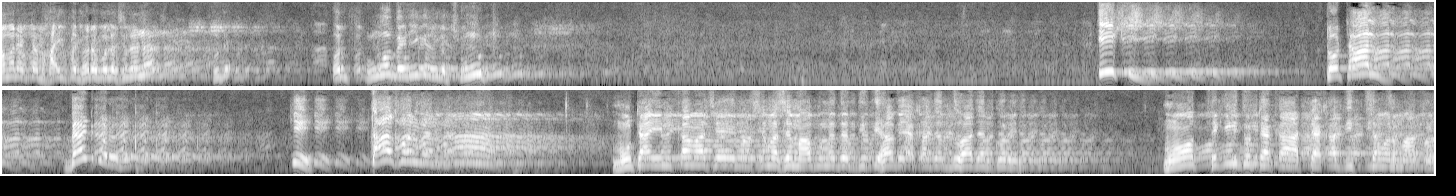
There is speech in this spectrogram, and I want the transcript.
আমার একটা ভাইকে ধরে বলেছিল না? ফু দে। ওর ফুঁও বেরিয়ে গেছিল ছুঁট। টোটাল ব্যান্ড করে কি? তা করবেন মোটা ইনকাম আছে, মাসে মাসে মা বোনেদের দিতে হবে এক হাজার, দু হাজার করে। মদ থেকেই তো টাকা টাকা দিচ্ছে আমার মাকে।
